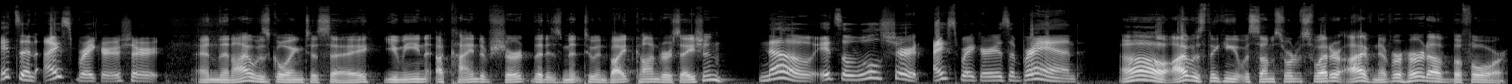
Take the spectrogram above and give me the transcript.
It's an icebreaker shirt. And then I was going to say, You mean a kind of shirt that is meant to invite conversation? No, it's a wool shirt. Icebreaker is a brand. Oh, I was thinking it was some sort of sweater I've never heard of before.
